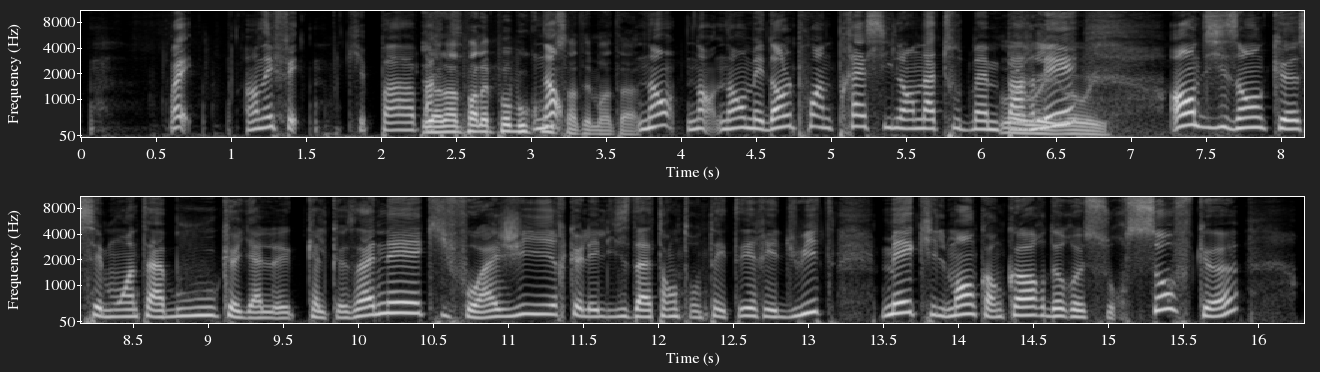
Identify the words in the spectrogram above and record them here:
Oui, en effet, qui est pas Il n'en parlait pas beaucoup Non. de santé mentale. Non, non, non, mais dans le point de presse, il en a tout de même parlé oui, oui, oui. en disant que c'est moins tabou qu'il y a le- quelques années, qu'il faut agir, que les listes d'attente ont été réduites, mais qu'il manque encore de ressources. Sauf que,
